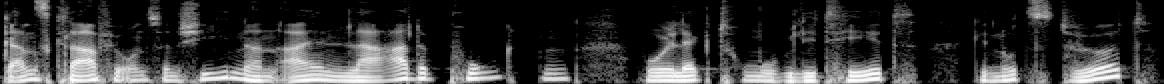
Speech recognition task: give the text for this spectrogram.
ganz klar für uns entschieden an allen Ladepunkten, wo Elektromobilität genutzt wird,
